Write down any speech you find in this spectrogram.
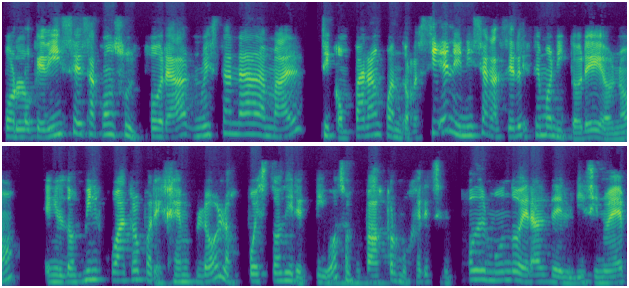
Por lo que dice esa consultora, no está nada mal si comparan cuando recién inician a hacer este monitoreo, ¿no? En el 2004, por ejemplo, los puestos directivos ocupados por mujeres en todo el mundo eran del 19%.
